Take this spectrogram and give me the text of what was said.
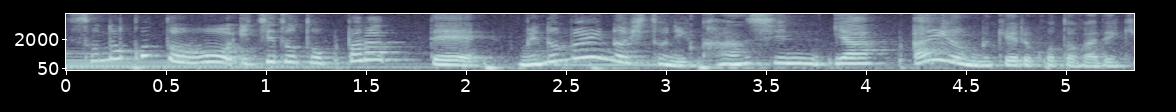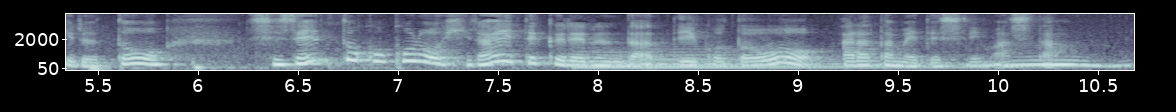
そのことを一度取っ払って目の前の人に関心や愛を向けることができると自然と心を開いてくれるんだっていうことを改めて知りました。うん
